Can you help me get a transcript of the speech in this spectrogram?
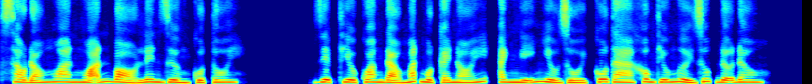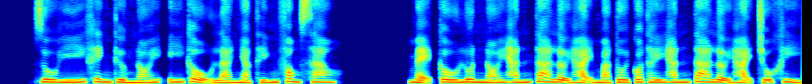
sau đó ngoan ngoãn bỏ lên giường của tôi. Diệp Thiều Quang đảo mắt một cái nói, anh nghĩ nhiều rồi, cô ta không thiếu người giúp đỡ đâu. Du hí khinh thường nói, ý cậu là nhạc thính phong sao? Mẹ câu luôn nói hắn ta lợi hại mà tôi có thấy hắn ta lợi hại chỗ khỉ.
